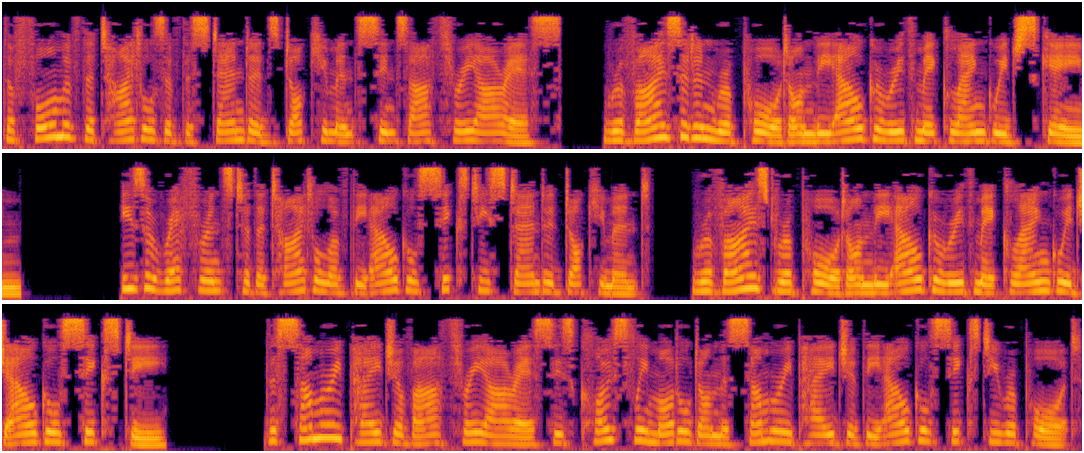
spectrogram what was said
The form of the titles of the standards documents since R3RS, Revised and Report on the Algorithmic Language Scheme, is a reference to the title of the ALGOL 60 standard document, Revised Report on the Algorithmic Language ALGOL 60. The summary page of R3RS is closely modeled on the summary page of the ALGOL 60 report.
